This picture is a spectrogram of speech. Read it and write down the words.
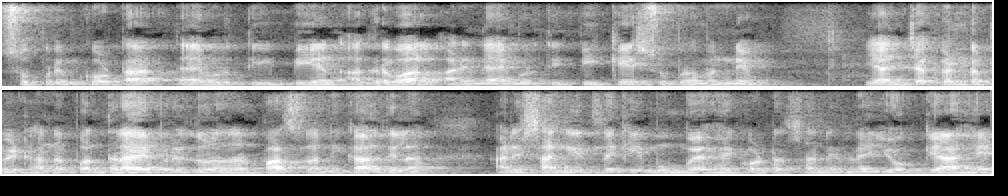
सुप्रीम कोर्टात न्यायमूर्ती बी एन अग्रवाल आणि न्यायमूर्ती पी के सुब्रमण्यम यांच्या खंडपीठानं पंधरा एप्रिल दोन हजार पाचला निकाल दिला आणि सांगितलं की मुंबई हायकोर्टाचा निर्णय योग्य आहे.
